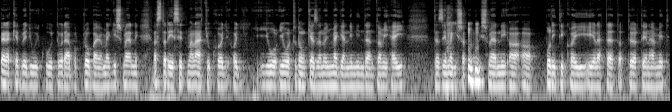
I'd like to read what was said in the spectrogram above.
belekerül egy új kultúrába, próbálja megismerni, azt a részét már látjuk, hogy, hogy jól, jól tudom kezelni, hogy megenni mindent, ami helyi, de azért meg is akarom mhm. ismerni a, a politikai életet, a történelmét,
